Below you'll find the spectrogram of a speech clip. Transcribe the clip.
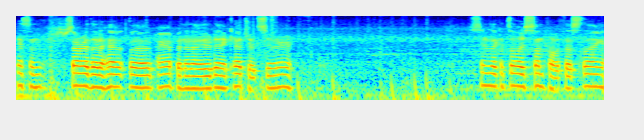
guess I'm sorry that it had that happened and I didn't catch it sooner. Seems like it's always something with this thing.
